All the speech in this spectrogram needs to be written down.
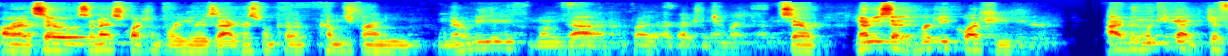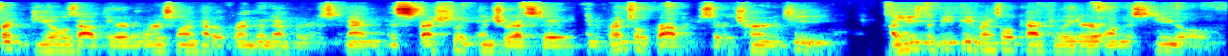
All right, so so next question for you, is Zach. This one co- comes from Noni Mungad. I I, got your name right, Noni. So Noni says, rookie question here. I've been looking at different deals out there in order to learn how to run the numbers, and I'm especially interested in rental properties that are turnkey. I used the BP rental calculator on this deal,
